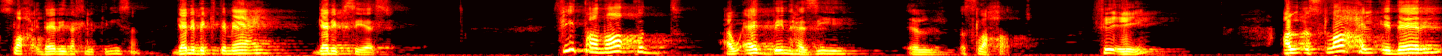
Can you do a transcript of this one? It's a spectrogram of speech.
إصلاح إداري داخل الكنيسة جانب اجتماعي جانب سياسي. في تناقض أوقات بين هذه الإصلاحات. في إيه؟ الإصلاح الإداري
